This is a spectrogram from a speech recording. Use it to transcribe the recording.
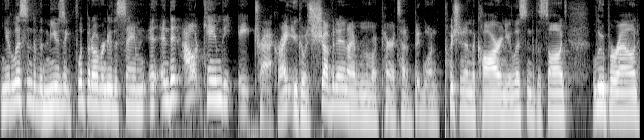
and you listen to the music, flip it over and do the same. And, and, then out came the eight track, right? You could shove it in. I remember my parents had a big one, push it in the car and you listen to the songs, loop around.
